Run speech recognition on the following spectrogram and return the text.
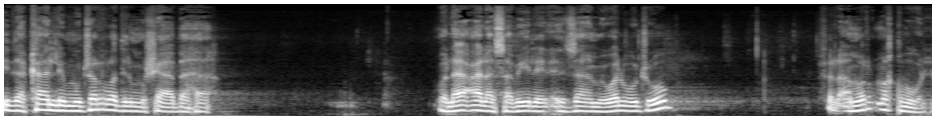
إذا كان لمجرد المشابهة ولا على سبيل الإلزام والوجوب فالأمر مقبول.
